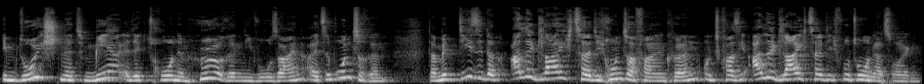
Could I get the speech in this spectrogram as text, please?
im Durchschnitt mehr Elektronen im höheren Niveau sein als im unteren, damit diese dann alle gleichzeitig runterfallen können und quasi alle gleichzeitig Photonen erzeugen.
